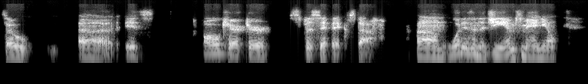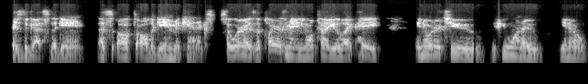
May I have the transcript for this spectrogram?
So uh, it's all character specific stuff. Um, what is in the GM's manual is the guts of the game. That's all, all the game mechanics. So whereas the player's manual will tell you like, hey, in order to, if you want to, you know,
